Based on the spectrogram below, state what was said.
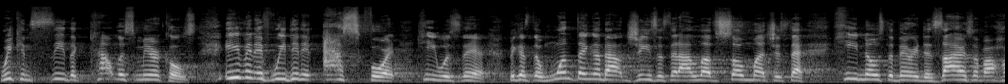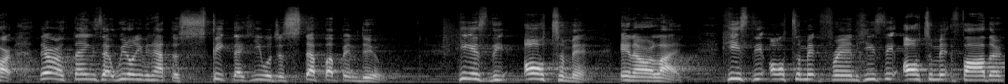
we can see the countless miracles. Even if we didn't ask for it, he was there. Because the one thing about Jesus that I love so much is that he knows the very desires of our heart. There are things that we don't even have to speak that he will just step up and do. He is the ultimate in our life. He's the ultimate friend. He's the ultimate father.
